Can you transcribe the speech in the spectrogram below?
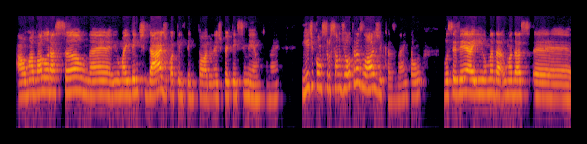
há uma valoração né, e uma identidade com aquele território né, de pertencimento. Né? e de construção de outras lógicas, né? Então, você vê aí uma, da, uma, das, é,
